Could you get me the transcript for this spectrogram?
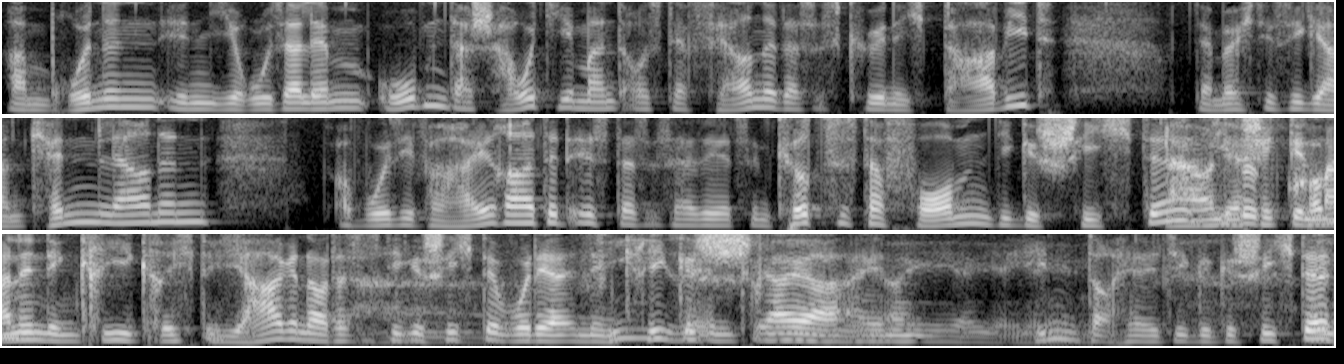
am Brunnen in Jerusalem. Oben, da schaut jemand aus der Ferne, das ist König David. Der möchte sie gern kennenlernen obwohl sie verheiratet ist. Das ist also jetzt in kürzester Form die Geschichte. Ja, und sie der bekommt, schickt den Mann in den Krieg, richtig? Ja, genau. Das ist die Geschichte, wo der in den Krieg geschickt Ja, ja, eine hinterhältige Geschichte.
